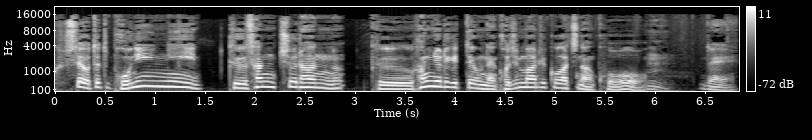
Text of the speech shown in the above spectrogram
글쎄 어쨌든 본인이 그 산출한 그 확률이기 때문에 거짓말일 것 같진 않고 음. 네.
